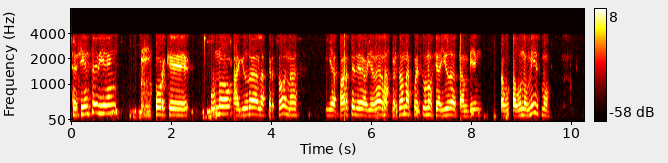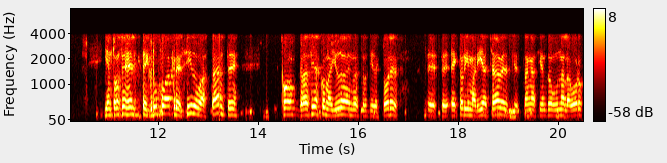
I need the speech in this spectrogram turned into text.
se siente bien porque uno ayuda a las personas y aparte de ayudar a las personas, pues uno se ayuda también a, a uno mismo. Y entonces el, el grupo ha crecido bastante con, gracias con la ayuda de nuestros directores este, Héctor y María Chávez, que están haciendo una labor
